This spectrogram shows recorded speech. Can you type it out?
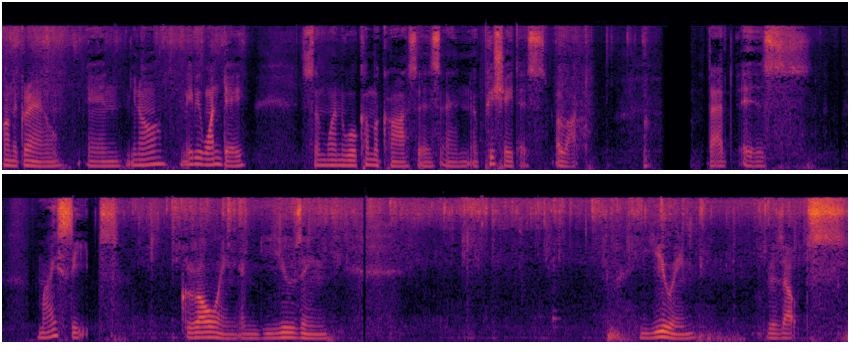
on the ground, and you know, maybe one day someone will come across this and appreciate this a lot. That is my seeds growing and using viewing results.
